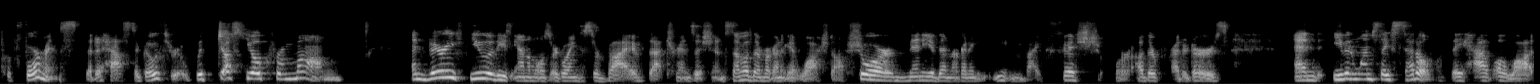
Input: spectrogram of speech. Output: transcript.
performance that it has to go through with just yolk from mom. And very few of these animals are going to survive that transition. Some of them are going to get washed offshore. Many of them are going to get eaten by fish or other predators. And even once they settle, they have a lot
